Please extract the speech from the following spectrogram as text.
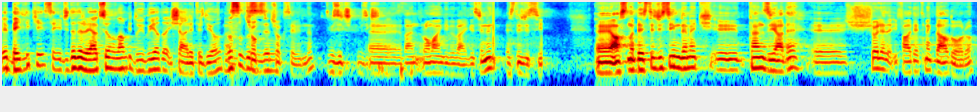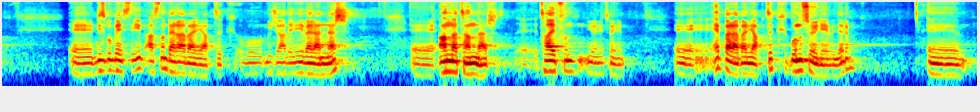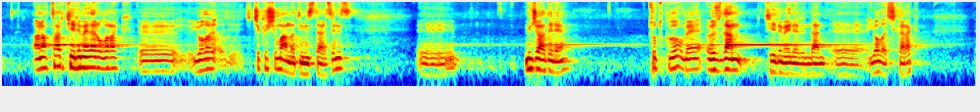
Ve belli ki seyircide de reaksiyon olan bir duyguya da işaret ediyor. Evet, Nasıldı çok, sizin Çok sevindim. müzik müzik? Ee, ben Roman gibi belgeselinin bestecisiyim. Ee, aslında bestecisiyim demekten ziyade e, şöyle de ifade etmek daha doğru. Ee, biz bu besteyi aslında beraber yaptık. Bu mücadeleyi verenler, e, anlatanlar, e, Tayfun yönetmenim. E, hep beraber yaptık. Bunu söyleyebilirim. E, anahtar kelimeler olarak e, yola çıkışımı anlatayım isterseniz. E, mücadele, tutku ve özlem kelimelerinden e, yola çıkarak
